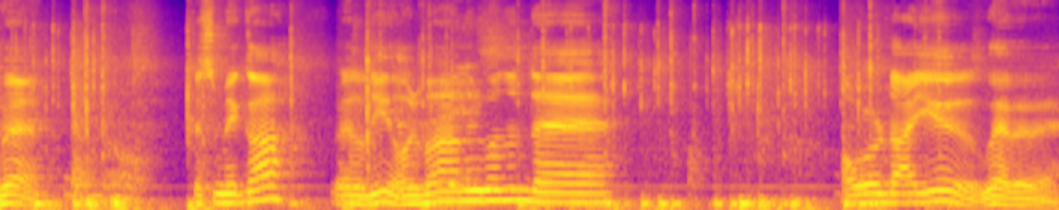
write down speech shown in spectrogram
왜? 됐습니까? 그래서 니 얼마나 늙었는데? How old are you? 왜, 왜, 왜?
